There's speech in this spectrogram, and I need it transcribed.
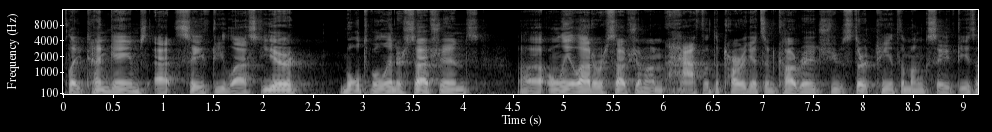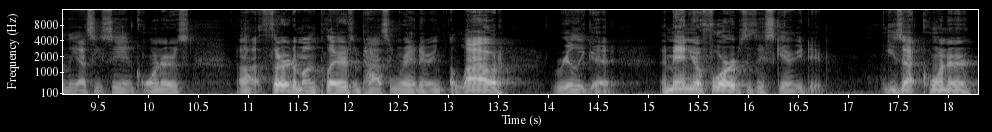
played 10 games at safety last year, multiple interceptions, uh, only allowed a reception on half of the targets in coverage. He was 13th among safeties in the SEC in corners, uh, third among players in passing rating allowed. Really good. Emmanuel Forbes is a scary dude. He's at corner.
